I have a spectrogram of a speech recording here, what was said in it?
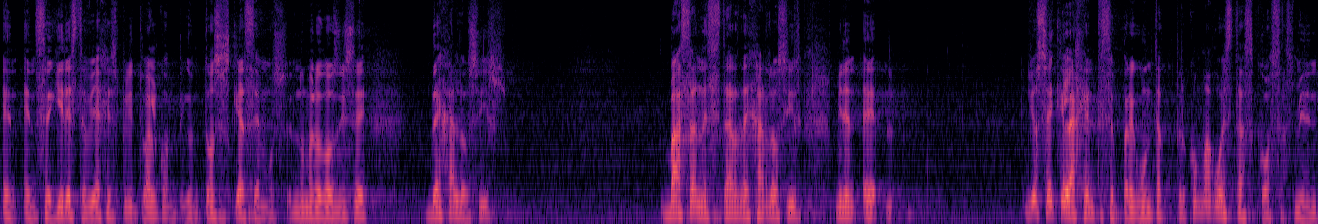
en, seguir este viaje espiritual contigo? Entonces, ¿qué hacemos? El número dos dice, déjalos ir. Vas a necesitar dejarlos ir. Miren, eh, yo sé que la gente se pregunta, pero ¿cómo hago estas cosas? Miren,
